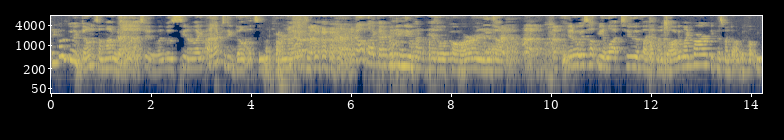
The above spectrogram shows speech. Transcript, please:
think I was doing donuts on Highway 1 too. It was, you know, I, I like to do donuts in my car, and I, I felt like I really knew how to handle a car, and um, it always helped me a lot too if I had my dog in my car, because my dog would help me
